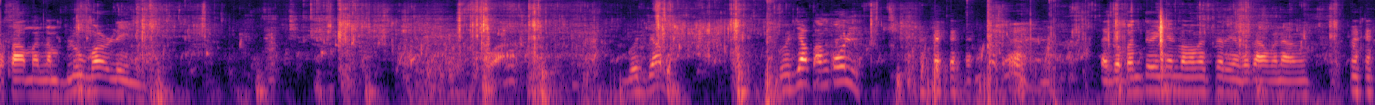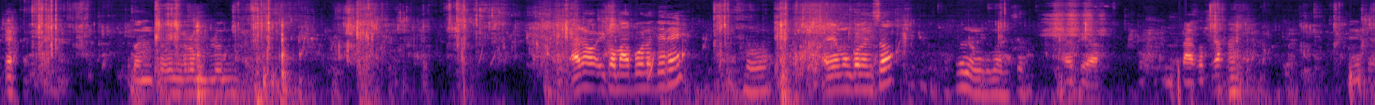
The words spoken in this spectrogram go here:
kasama ng blue marlin. Wow. Good job. Good job, Uncle. Taga-bantuin yan mga master, yung kasama namin. Bantuin romblon. Ano, ikaw mabunod din eh? Oo. Ayaw mong kumanso? Wala mo gumansa. Ate ah. Takot ka? Ka.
